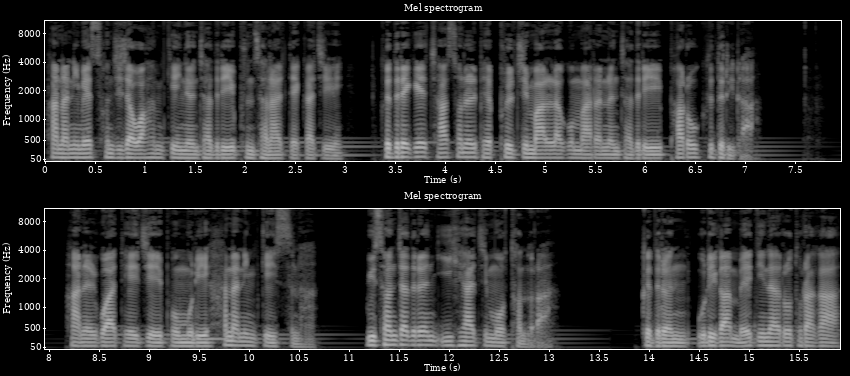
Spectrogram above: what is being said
하나님의 선지자와 함께 있는 자들이 분산할 때까지 그들에게 자선을 베풀지 말라고 말하는 자들이 바로 그들이라. 하늘과 대지의 보물이 하나님께 있으나 위선자들은 이해하지 못하노라. 그들은 우리가 메디나로 돌아가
